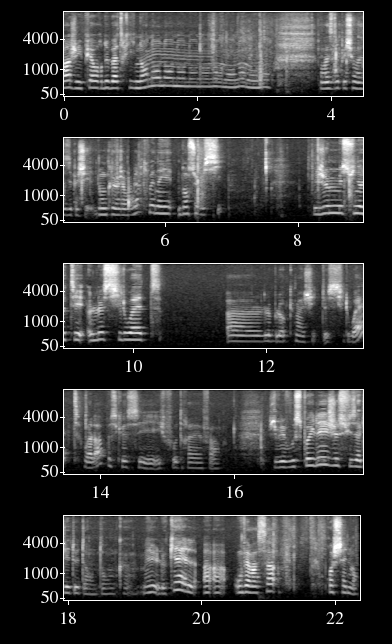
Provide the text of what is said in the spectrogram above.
Ah j'ai pu avoir de batterie non non non non non non non non non non. Non on va se dépêcher on va se dépêcher. Donc euh, j'aimerais bien retrouver dans celui-ci. Je me suis noté le silhouette, euh, le bloc magique de silhouette, voilà, parce que c'est, il faudrait, enfin, je vais vous spoiler, je suis allée dedans, donc, euh, mais lequel? Ah, ah, on verra ça prochainement.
